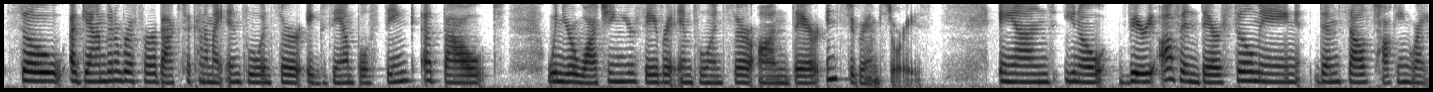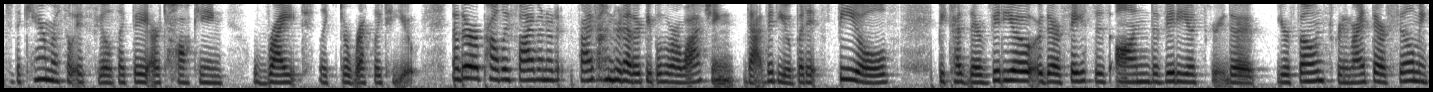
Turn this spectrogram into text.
So, again, I'm going to refer back to kind of my influencer example. Think about when you're watching your favorite influencer on their Instagram stories. And, you know, very often they're filming themselves talking right to the camera. So it feels like they are talking right like directly to you. Now there are probably 500 500 other people who are watching that video, but it feels because their video or their faces on the video screen, the your phone screen right there filming,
